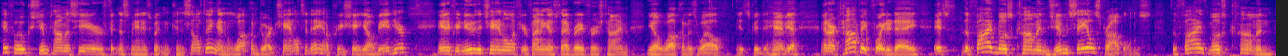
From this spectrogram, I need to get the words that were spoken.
Hey folks, Jim Thomas here, Fitness Management and Consulting, and welcome to our channel today. I appreciate y'all being here. And if you're new to the channel, if you're finding us that very first time, you know, welcome as well. It's good to have you. And our topic for you today, it's the five most common gym sales problems. The five most common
